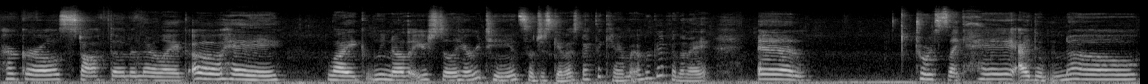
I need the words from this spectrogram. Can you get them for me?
her girls stop them and they're like, oh, hey, like, we know that you're still in your routine, so just give us back the camera and we're good for the night. And Torrance is like, hey, I didn't know.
